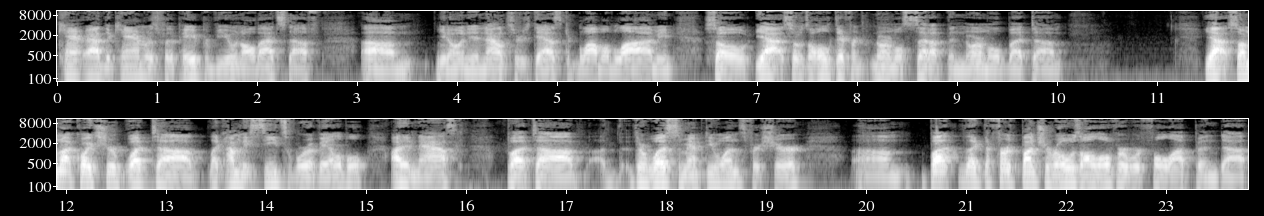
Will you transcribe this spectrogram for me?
cam- add the cameras for the pay per view and all that stuff. Um, you know, in the announcer's desk, blah blah blah. I mean, so yeah, so it's a whole different normal setup than normal, but um, yeah, so I'm not quite sure what uh, like how many seats were available. I didn't ask, but uh, there was some empty ones for sure. Um, but like the first bunch of rows all over were full up, and uh,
